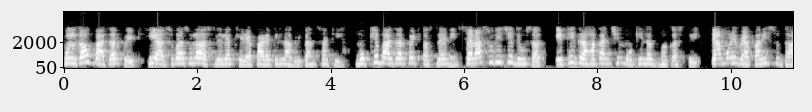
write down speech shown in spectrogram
पुलगाव बाजारपेठ ही आजूबाजूला असलेल्या खेड्यापाड्यातील नागरिक नागरिकांसाठी मुख्य बाजारपेठ असल्याने सणासुदीच्या दिवसात येथे ग्राहकांची मोठी लगभग असते. त्यामुळे व्यापारी सुद्धा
